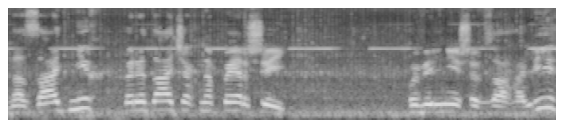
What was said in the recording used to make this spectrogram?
На задніх передачах на першій повільніше взагалі,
